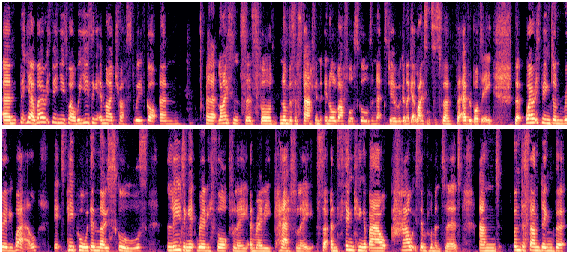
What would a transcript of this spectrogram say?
Um, but yeah, where it's being used well, we're using it in my trust. We've got um, uh, licenses for numbers of staff in, in all of our four schools and next year we're going to get licenses for, for everybody but where it's being done really well it's people within those schools leading it really thoughtfully and really carefully so and thinking about how it's implemented and understanding that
